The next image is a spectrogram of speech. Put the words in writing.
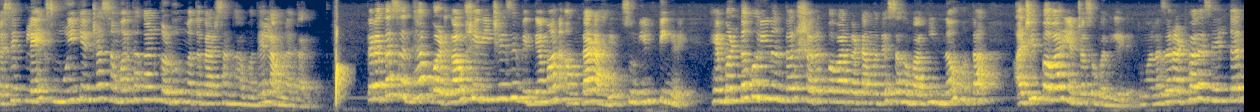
तसे फ्लेक्स मुळीक यांच्या समर्थकांकडून मतदारसंघामध्ये लावण्यात आले. तर आता जळगाव शेरीचे जे विद्यमान आमदार आहेत सुनील टिंगरे हे बंडखोरीनंतर शरद पवार गटामध्ये सहभागी न होता अजित पवार यांच्यासोबत गेले. तुम्हाला जर आठवत असेल तर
